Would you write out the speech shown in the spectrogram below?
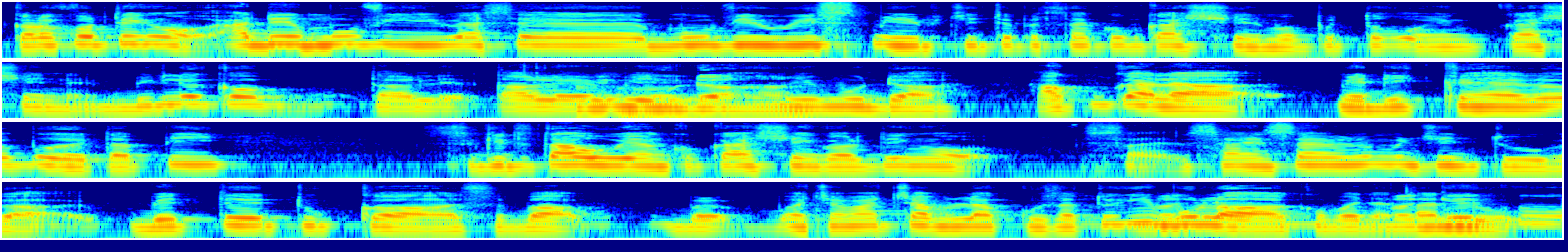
kalau kau tengok ada movie pasal movie Will Smith cerita pasal concussion berapa teruk yang concussion kan. Bila kau tak boleh tak boleh ambil- mudah lah. lebih mudah. Aku bukanlah medical health apa tapi so, kita tahu yang concussion kalau tengok sa- sains-sains macam tu juga. Better tukar sebab macam-macam berlaku. Satu lagi bola kau banyak bagi tanduk. aku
